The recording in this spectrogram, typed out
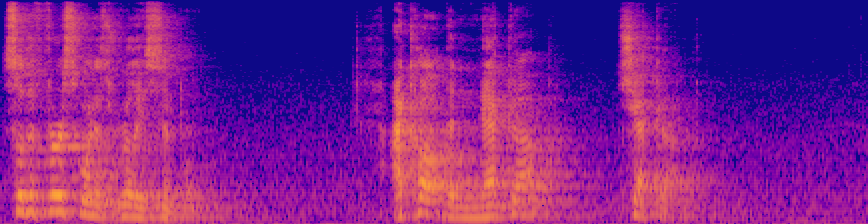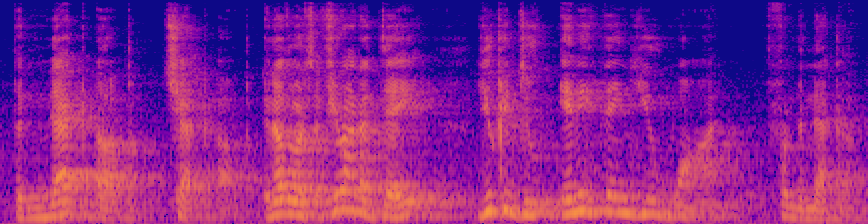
So the first one is really simple. I call it the neck up, check up. The neck up, check up. In other words, if you're on a date, you can do anything you want from the neck up.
